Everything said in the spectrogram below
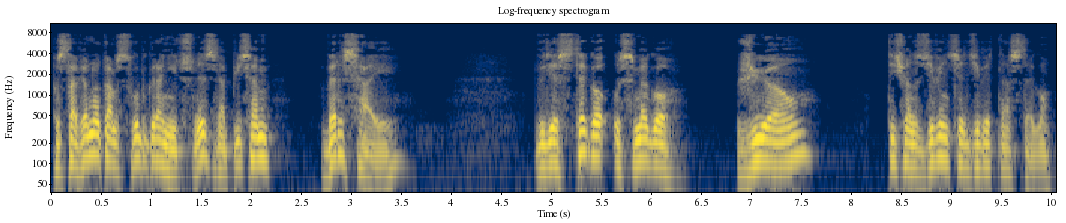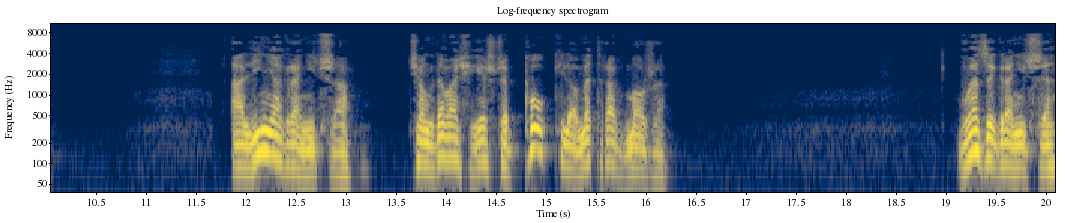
Postawiono tam słup graniczny z napisem Versailles. 28 juin 1919. A linia graniczna ciągnęła się jeszcze pół kilometra w morze. Władze graniczne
